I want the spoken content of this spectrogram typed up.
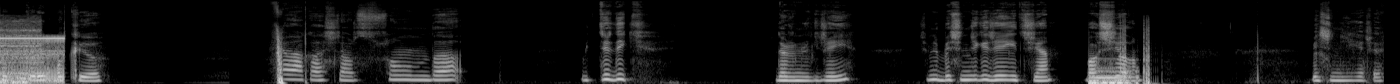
Çok garip bakıyor. Evet arkadaşlar sonunda bitirdik dördüncü geceyi. Şimdi beşinci geceye geçeceğim. Başlayalım. Beşinci gece.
